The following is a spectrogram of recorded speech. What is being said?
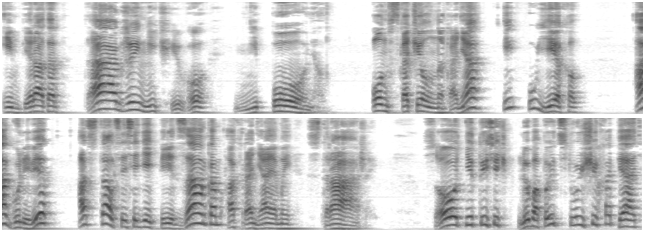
Император также ничего не понял. Он вскочил на коня и уехал, а Гулливер остался сидеть перед замком, охраняемый стражей. Сотни тысяч любопытствующих опять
